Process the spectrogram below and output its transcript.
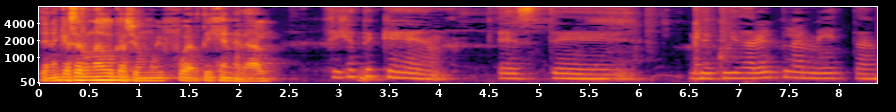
Tienen que ser una educación muy fuerte y general. Fíjate que este de cuidar el planeta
